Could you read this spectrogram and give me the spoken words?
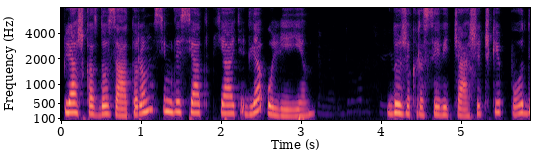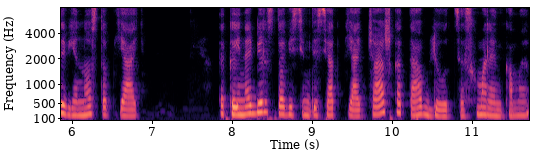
Пляшка з дозатором 75 для олії. Дуже красиві чашечки по 95. Такий набір 185 чашка та блюдце з хмаринками.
